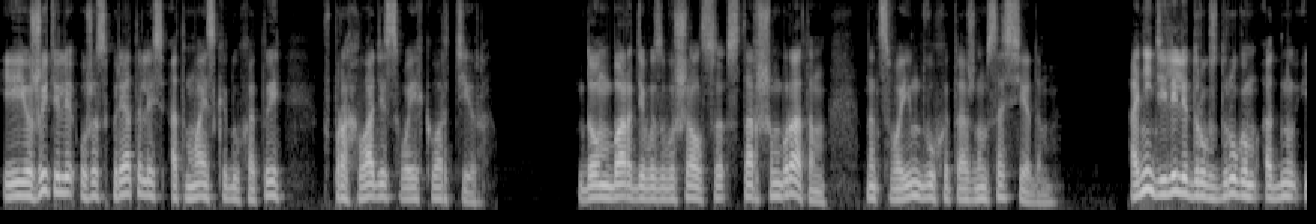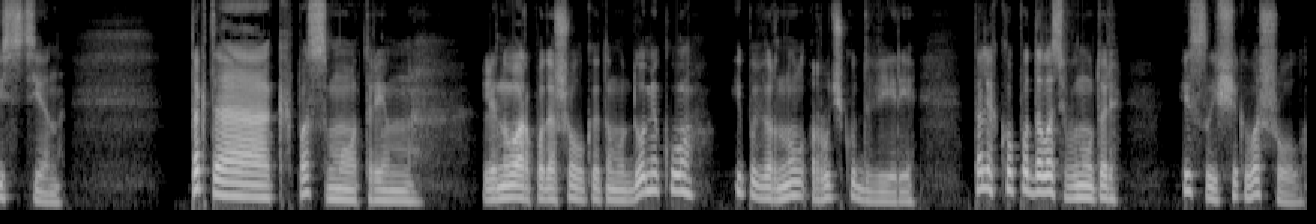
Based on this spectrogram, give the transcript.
и ее жители уже спрятались от майской духоты в прохладе своих квартир. Дом Барди возвышался старшим братом над своим двухэтажным соседом. Они делили друг с другом одну из стен. «Так-так, посмотрим», Ленуар подошел к этому домику и повернул ручку двери. Та легко поддалась внутрь, и сыщик вошел.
